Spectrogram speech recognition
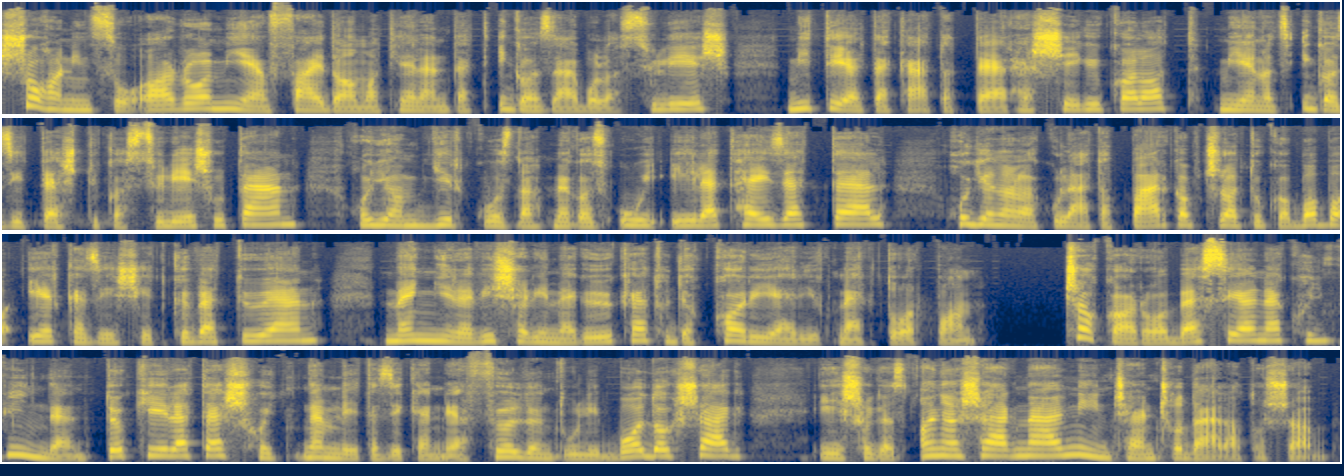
Soha nincs szó arról, milyen fájdalmat jelentett igazából a szülés, mit éltek át a terhességük alatt, milyen az igazi testük a szülés után, hogyan birkóznak meg az új élethelyzettel, hogyan alakul át a párkapcsolatuk a baba érkezését követően, mennyire viseli meg őket, hogy a karrierjük megtorpan. Csak arról beszélnek, hogy minden tökéletes, hogy nem létezik ennél földön túli boldogság, és hogy az anyaságnál nincsen csodálatosabb.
